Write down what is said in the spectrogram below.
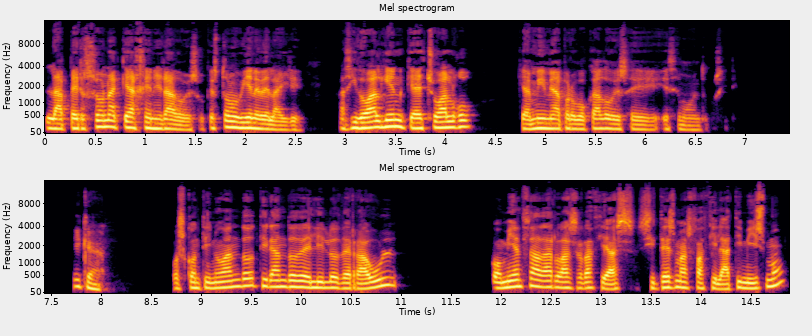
la persona que ha generado eso, que esto no viene del aire. Ha sido alguien que ha hecho algo que a mí me ha provocado ese, ese momento positivo. ¿Y qué? Pues continuando, tirando del hilo de Raúl, comienza a dar las gracias si te es más fácil a ti mismo,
